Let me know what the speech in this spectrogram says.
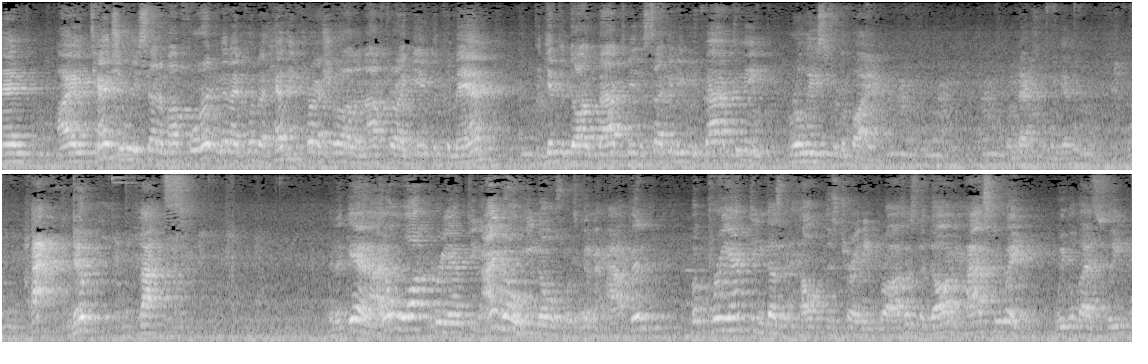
And I intentionally set him up for it, and then I put a heavy pressure on him after I gave the command to get the dog back to me. The second he was back to me, release for the bite. Go next one again. Ah, nope, flats. And again, I don't want preempting. I know he knows what's happen. But preempting doesn't help this training process. The dog has to wait. Wiggle that sleeve.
